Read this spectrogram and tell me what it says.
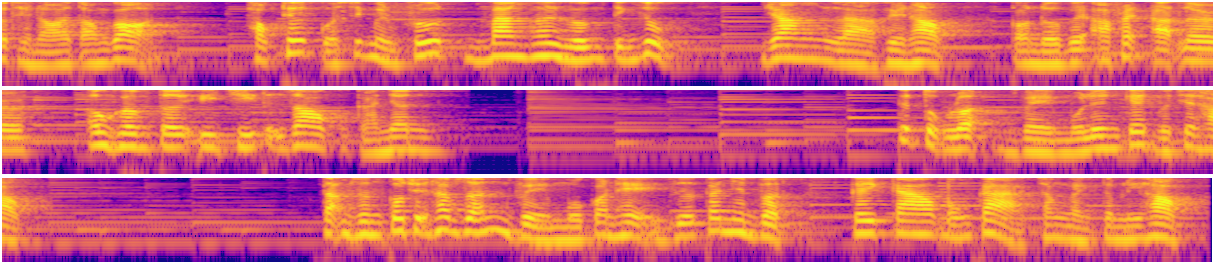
Có thể nói tóm gọn, học thuyết của Sigmund Freud mang hơi hướng tính dục, Jung là huyền học, còn đối với Alfred Adler, ông hướng tới ý chí tự do của cá nhân. Tiếp tục luận về mối liên kết với triết học. Tạm dừng câu chuyện hấp dẫn về mối quan hệ giữa các nhân vật cây cao bóng cả trong ngành tâm lý học,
